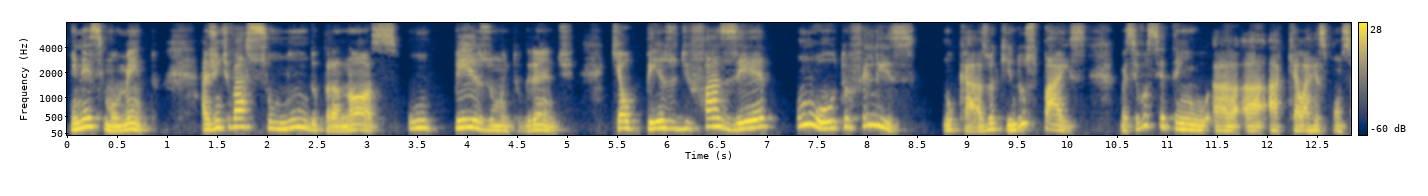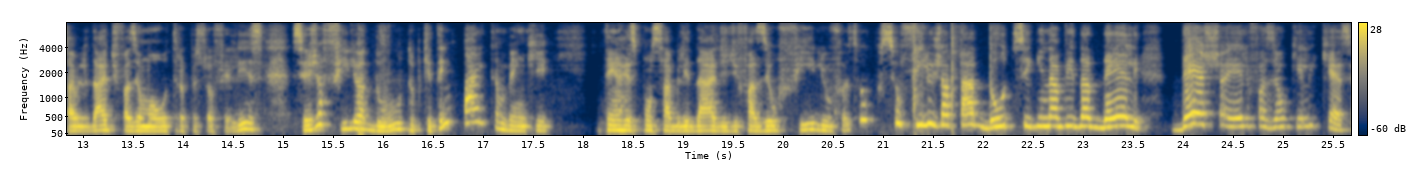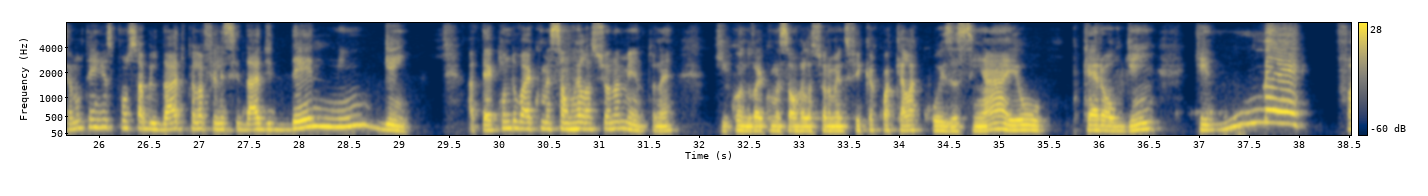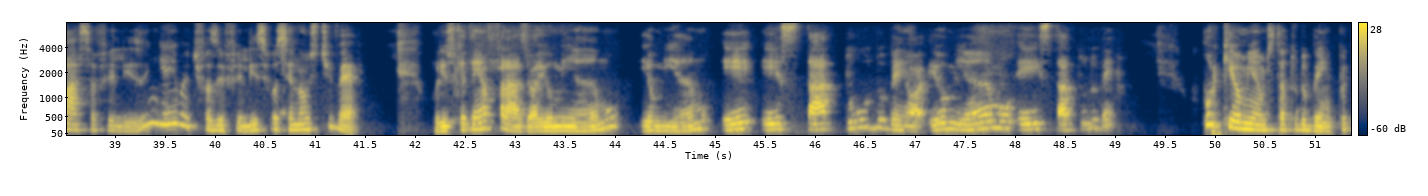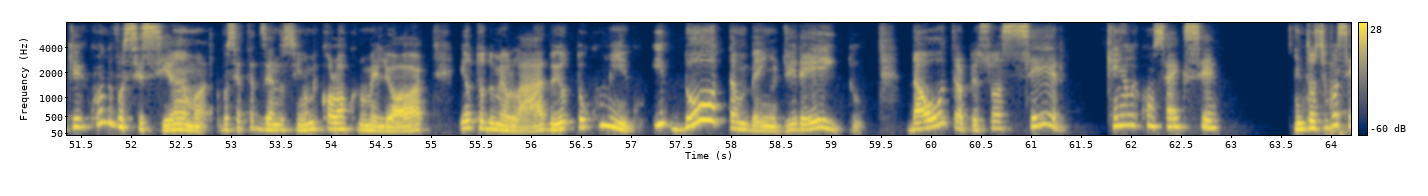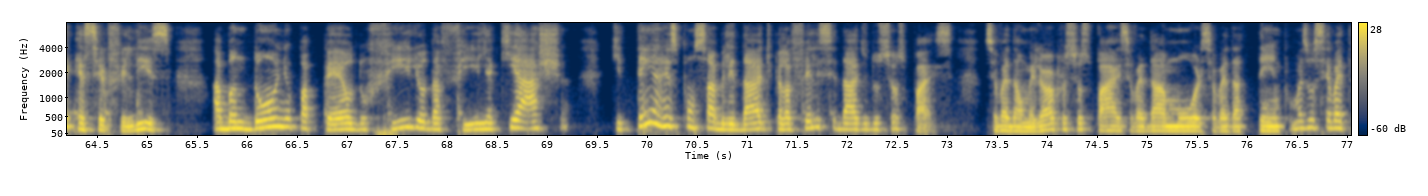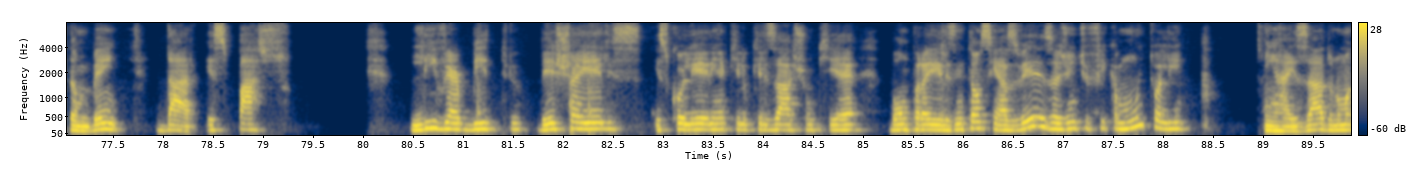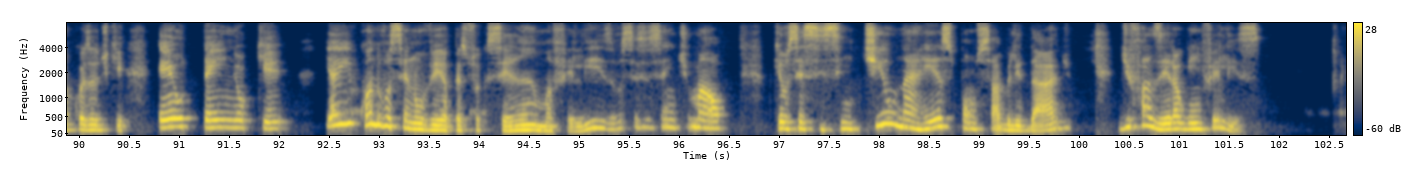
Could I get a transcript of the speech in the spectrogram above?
E nesse momento, a gente vai assumindo para nós um peso muito grande, que é o peso de fazer um outro feliz. No caso aqui dos pais. Mas se você tem a, a, aquela responsabilidade de fazer uma outra pessoa feliz, seja filho adulto, porque tem pai também que tem a responsabilidade de fazer o filho. Seu, seu filho já está adulto, seguindo a vida dele. Deixa ele fazer o que ele quer. Você não tem responsabilidade pela felicidade de ninguém. Até quando vai começar um relacionamento, né? Que quando vai começar um relacionamento fica com aquela coisa assim: ah, eu quero alguém que me faça feliz. Ninguém vai te fazer feliz se você não estiver. Por isso que tem a frase, ó, eu me amo, eu me amo e está tudo bem, ó, eu me amo e está tudo bem. Por que eu me amo está tudo bem? Porque quando você se ama, você está dizendo assim, eu me coloco no melhor, eu estou do meu lado, eu estou comigo. E dou também o direito da outra pessoa ser quem ela consegue ser. Então, se você quer ser feliz, abandone o papel do filho ou da filha que acha que tem a responsabilidade pela felicidade dos seus pais. Você vai dar o melhor para os seus pais, você vai dar amor, você vai dar tempo, mas você vai também dar espaço, livre-arbítrio, deixa eles escolherem aquilo que eles acham que é bom para eles. Então, assim, às vezes a gente fica muito ali enraizado numa coisa de que eu tenho que e aí, quando você não vê a pessoa que você ama feliz, você se sente mal, porque você se sentiu na responsabilidade de fazer alguém feliz.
